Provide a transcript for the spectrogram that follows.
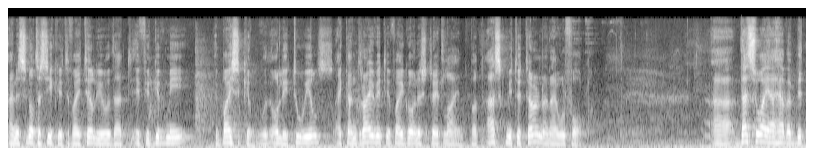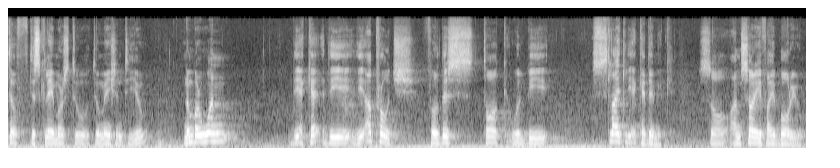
And it's not a secret if I tell you that if you give me a bicycle with only two wheels, I can drive it if I go in a straight line. But ask me to turn and I will fall. Uh, that's why I have a bit of disclaimers to, to mention to you. Number one, the, the, the approach for this talk will be slightly academic. So I'm sorry if I bore you.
